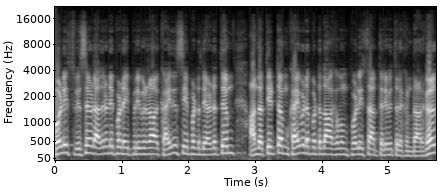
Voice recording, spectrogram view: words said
போலீஸ் விசேட அதிரடிப்படை பிரிவினரால் கைது செய்யப்பட்டதை அடுத்து அந்த திட்டம் கைவிடப்பட்டதாகவும் போலீசார் தெரிவித்திருக்கின்றார்கள்.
